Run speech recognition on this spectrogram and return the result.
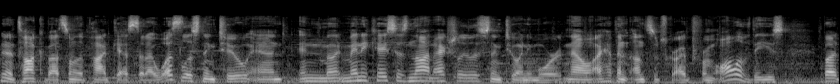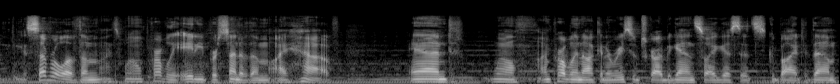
I'm going to talk about some of the podcasts that I was listening to and in m- many cases not actually listening to anymore. Now, I haven't unsubscribed from all of these, but several of them, well, probably 80% of them, I have. And, well, I'm probably not going to resubscribe again, so I guess it's goodbye to them.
